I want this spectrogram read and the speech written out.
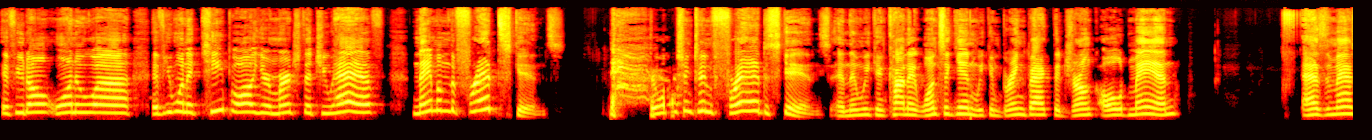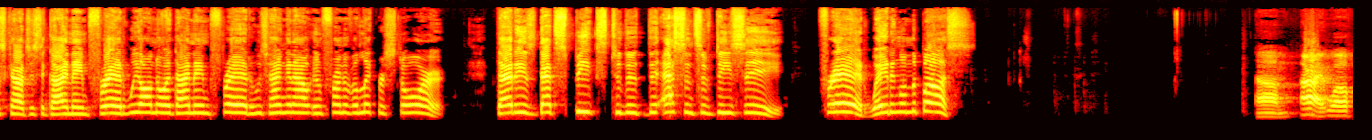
if you don't want to, uh, if you want to keep all your merch that you have, name them the Fredskins, the Washington Fredskins, and then we can kind of once again we can bring back the drunk old man as the mascot. Just a guy named Fred. We all know a guy named Fred who's hanging out in front of a liquor store. That is that speaks to the the essence of DC. Fred waiting on the bus. Um, all right. Well,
